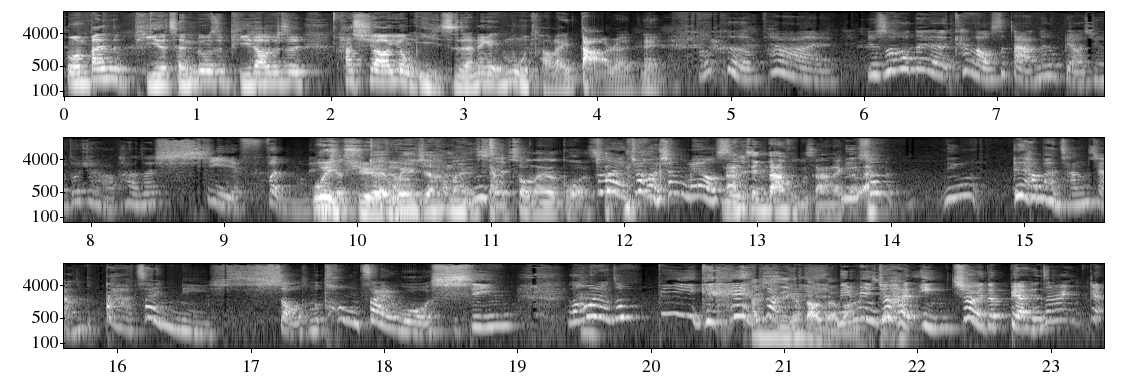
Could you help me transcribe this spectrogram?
我们班的皮的程度是皮到就是他需要用椅子的那个木条来打人呢、好可怕哎！有时候那个看老师打那个表情，我都觉得好像他在泄愤呢。我也觉得对，我也觉得他们很享受那个过程。对，就好像没有是南京大屠杀那个啦，你说您，因为他们很常讲什么打在你手，什么痛在我心，然后我想说闭给 他就是一个道德绑。明明就很 enjoy 的表情在那边。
